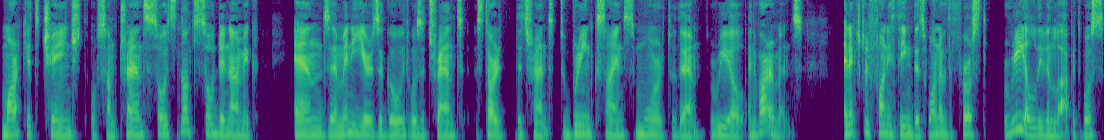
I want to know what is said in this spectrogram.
market changed or some trends. So it's not so dynamic. And uh, many years ago, it was a trend, started the trend to bring science more to the real environments. And actually, funny thing that's one of the first real living Lab, it was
